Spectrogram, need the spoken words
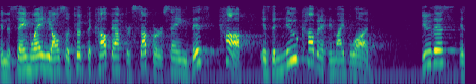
In the same way, he also took the cup after supper, saying, This cup is the new covenant in my blood. Do this as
